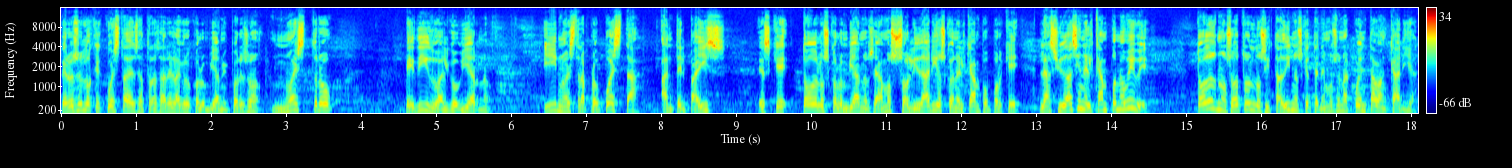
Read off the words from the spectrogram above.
Pero eso es lo que cuesta desatrasar el agro colombiano y por eso nuestro pedido al gobierno y nuestra propuesta ante el país es que todos los colombianos seamos solidarios con el campo, porque la ciudad sin el campo no vive. Todos nosotros los citadinos que tenemos una cuenta bancaria,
